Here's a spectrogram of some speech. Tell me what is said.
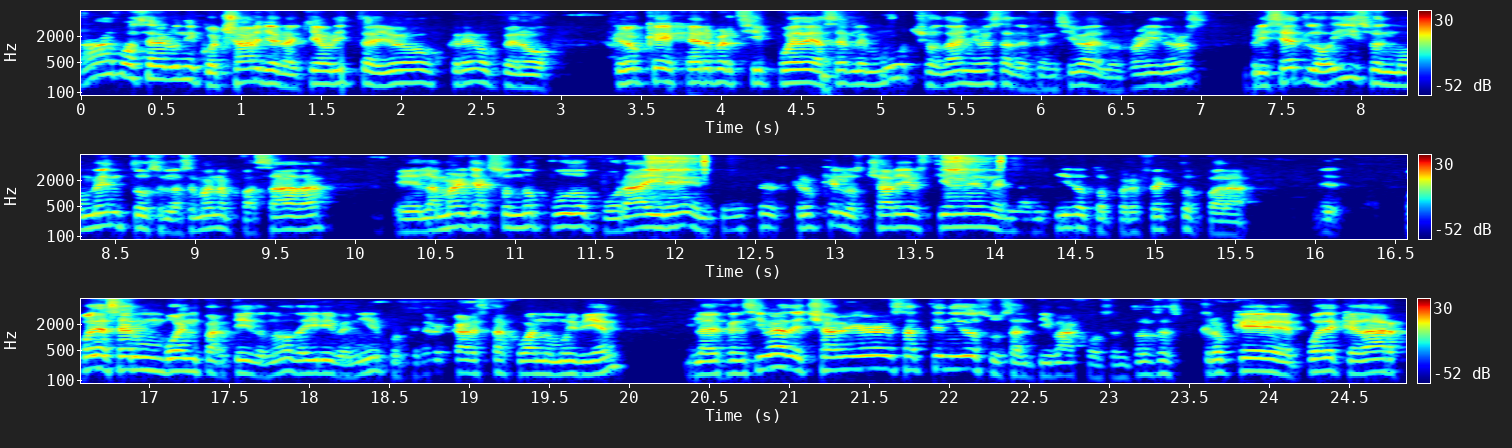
Ah, puede ser el único Charger aquí ahorita, yo creo, pero creo que Herbert sí puede hacerle mucho daño a esa defensiva de los Raiders. Brissett lo hizo en momentos la semana pasada. Eh, Lamar Jackson no pudo por aire, entonces creo que los Chargers tienen el antídoto perfecto para. Eh, puede ser un buen partido, ¿no? De ir y venir, porque Derek Carr está jugando muy bien. Y la defensiva de Chargers ha tenido sus altibajos, entonces creo que puede quedar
